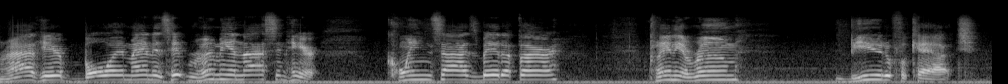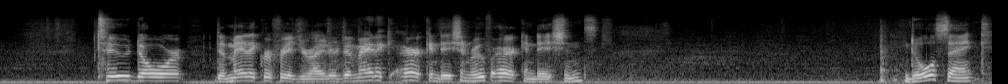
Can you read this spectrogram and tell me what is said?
Right here, boy, man, it's hit roomy and nice in here. Queen size bed up there. Plenty of room. Beautiful couch. Two door Dometic refrigerator. Dometic air condition, roof air conditions. Dual sink.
